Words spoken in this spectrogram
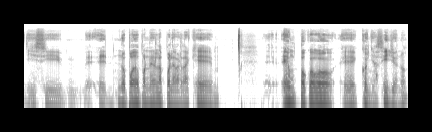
Y si eh, no puedo ponerlas, pues la verdad es que es un poco eh, coñacillo, ¿no?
